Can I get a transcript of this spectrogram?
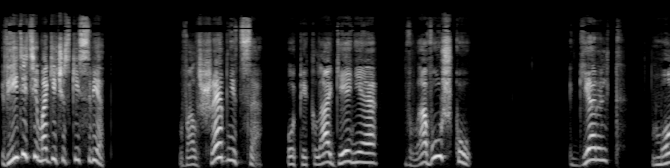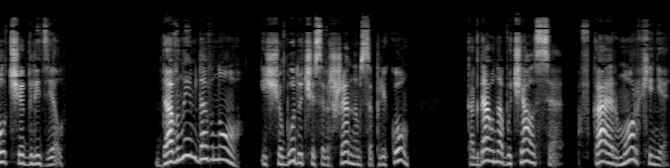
«Видите магический свет?» Волшебница упекла гения в ловушку. Геральт молча глядел. Давным-давно, еще будучи совершенным сопляком, когда он обучался в Каэр-Морхене,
